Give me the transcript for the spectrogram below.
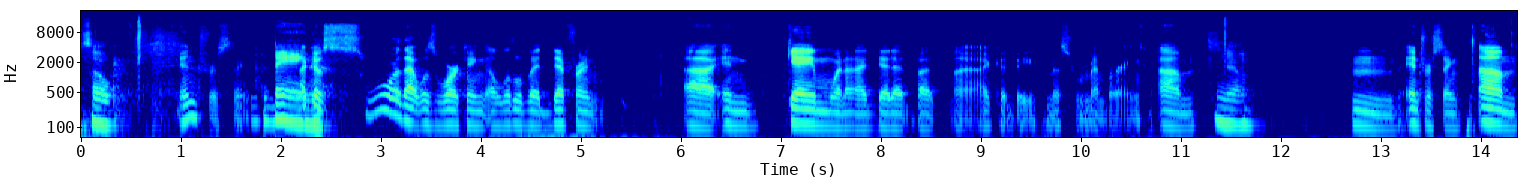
so Interesting. dang. I could have swore that was working a little bit different uh, in game when I did it, but I, I could be misremembering. Um, Yeah. hmm, interesting. Um,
